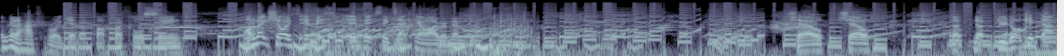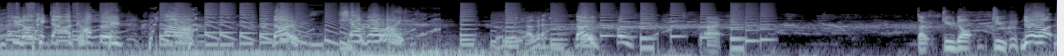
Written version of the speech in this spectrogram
I'm gonna have to probably get that Far Cry 4 soon. I wanna make sure it's, if it's if it's exactly how I remember it. Shell, shell. No, no, do not kick that. Do not kick that. I can't move. Ah, no, shell, go away. No, gonna, no, fool. All right. Don't, do not, do not,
